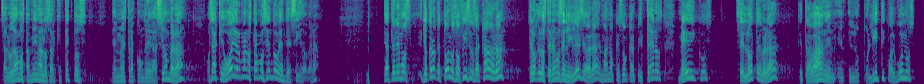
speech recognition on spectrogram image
Saludamos también a los arquitectos de nuestra congregación, ¿verdad? O sea que hoy, hermano, estamos siendo bendecidos, ¿verdad? Ya tenemos, yo creo que todos los oficios acá, ¿verdad? Creo que los tenemos en la iglesia, ¿verdad? Hermanos que son carpinteros, médicos, celotes, ¿verdad? Que trabajan en, en lo político, algunos.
